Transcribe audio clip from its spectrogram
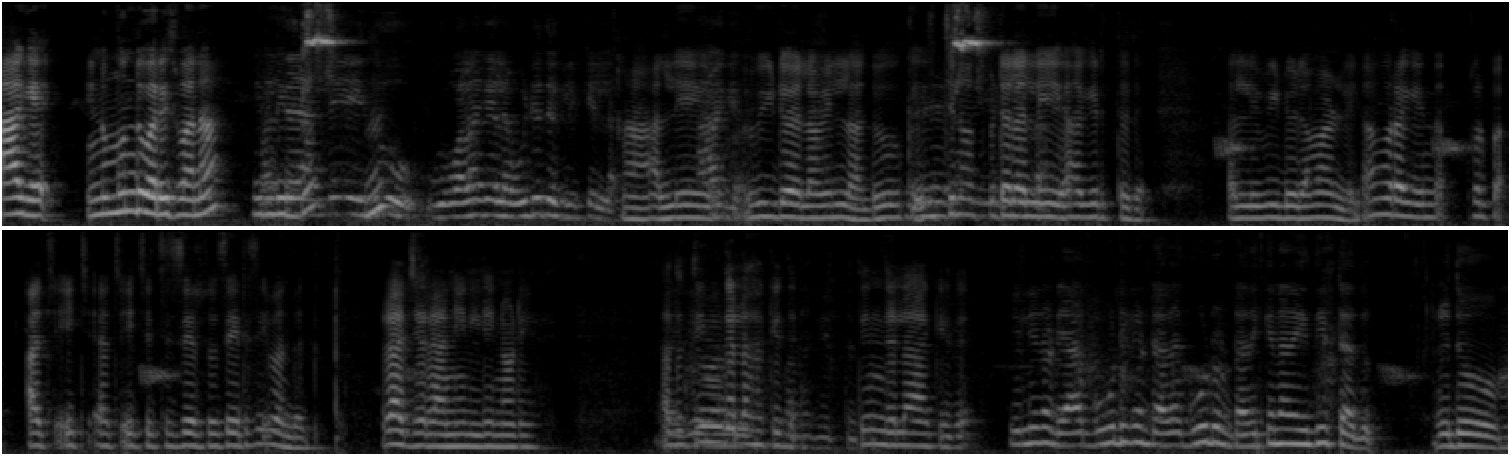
ಹಾಗೆ ಇನ್ನು ಮುಂದುವರಿಸುವನ? ಇದು ಒಳಗೆಲ್ಲ ವಿಡಿಯೋ ತೆಗ್ಲಿಕ್ಕಿಲ್ಲ. ಹಾ, ಅಲ್ಲಿ ವಿಡಿಯೋ ಎಲ್ಲ ಇಲ್ಲ. ಅದು ಹೆಚ್ಚಿನ ಹಾಸ್ಪಿಟಲ್ ಅಲ್ಲಿ ಆಗಿರ್ತದೆ. ಅಲ್ಲಿ ವಿಡಿಯೋ ಎಲ್ಲ ಮಾಡಲಿಲ್ಲ. ಹೊರಗಿಂದ ಸ್ವಲ್ಪ ಆಚೆ ಈಚೆ ಆಚೆ ಈಚೆ ಈಚೆ ಸೇರಿಸಿ ಸೇರಿಸಿ ಬಂದದ್ದು. ರಾಜರಾಣಿ ಇಲ್ಲಿ ನೋಡಿ. ಅದು ತಿಂದೆಲ್ಲ ಹಾಕಿದೆ. ತಿಂದೆಲ್ಲ ಹಾಕಿದೆ. ಇಲ್ಲಿ ನೋಡಿ ಆ ಗೂಡಿಗೆ ಉಂಟು ಅದ ಗೂಡು ಉಂಟು. ಅದಕ್ಕೆ ನಾನು ಇದಿಟ್ಟದು. ಇದು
